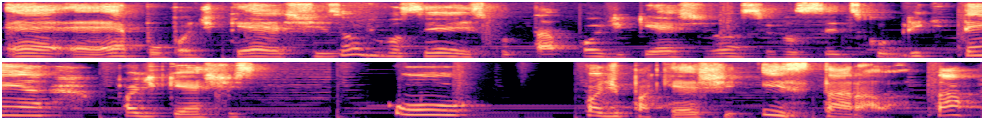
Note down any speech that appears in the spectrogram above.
é, é Apple Podcasts, onde você escutar podcasts, ou se você descobrir que tenha podcasts, o Podpacast estará lá, tá?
